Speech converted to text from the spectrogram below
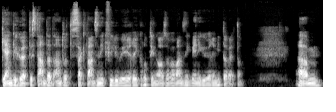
gern gehörte Standardantwort, das sagt wahnsinnig viel über ihre Recruiting aus, aber wahnsinnig wenig über ihre Mitarbeiter. Ähm,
